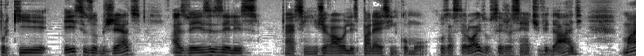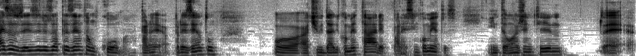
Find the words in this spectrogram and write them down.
porque esses objetos, às vezes eles, assim, em geral eles parecem como os asteroides, ou seja, sem atividade, mas às vezes eles apresentam coma, apresentam ó, atividade cometária, parecem cometas. Então a gente é,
